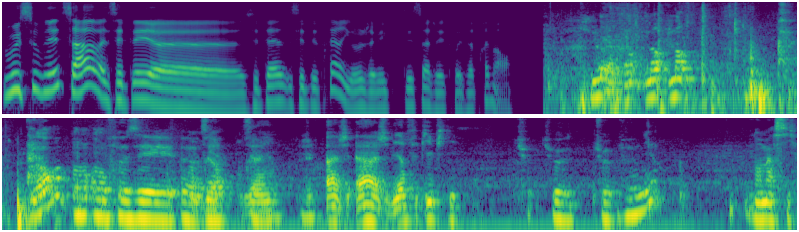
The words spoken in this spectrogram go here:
vous vous souvenez de ça? Euh, C'était c'était très rigolo. J'avais écouté ça, j'avais trouvé ça très marrant. Non, non, non. Non, on, faisait. Euh, on faisait, rien. Ah, ah, j'ai bien fait pipi. Tu, tu, veux, tu veux venir? Non, merci.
